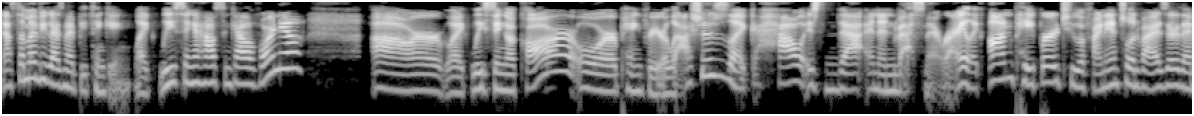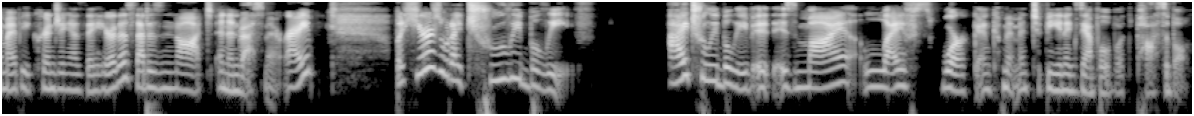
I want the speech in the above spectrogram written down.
Now, some of you guys might be thinking, like leasing a house in California, uh, or like leasing a car or paying for your lashes. Like, how is that an investment, right? Like, on paper, to a financial advisor, they might be cringing as they hear this. That is not an investment, right? But here's what I truly believe. I truly believe it is my life's work and commitment to be an example of what's possible.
